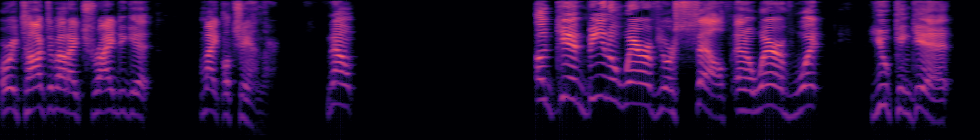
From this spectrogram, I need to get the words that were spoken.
Or he talked about I tried to get Michael Chandler. Now, again, being aware of yourself and aware of what you can get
